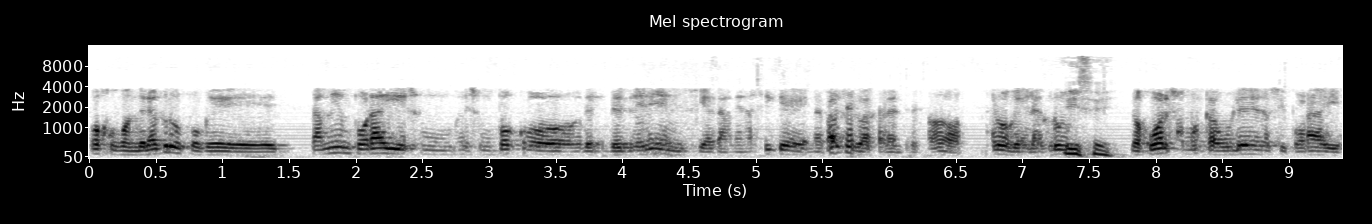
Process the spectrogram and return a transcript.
Ojo con De la Cruz, porque también por ahí es un, es un poco de, de también. Así que me parece que va a estar entre esos. Algo que De la Cruz, los jugadores son muy cabuleros y por ahí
